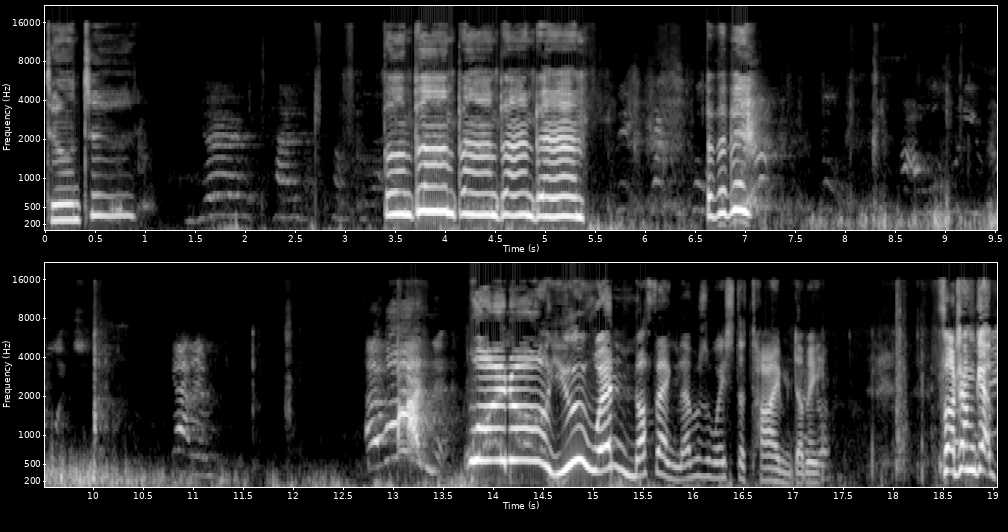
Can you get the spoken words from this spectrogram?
Dun, dun. Boom, boom, boom, boom, boom. Ba, ba, ba. Why no? you win nothing. That was a waste of time, dummy. Fudge, I'm getting.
